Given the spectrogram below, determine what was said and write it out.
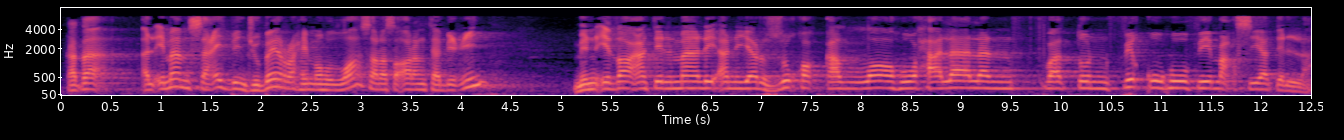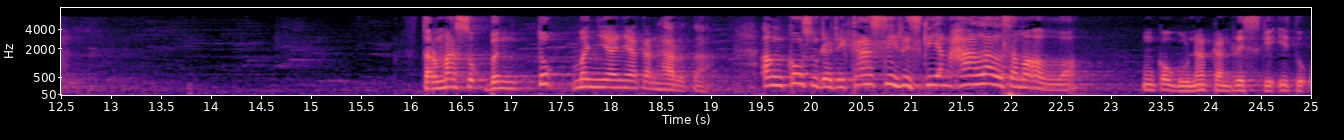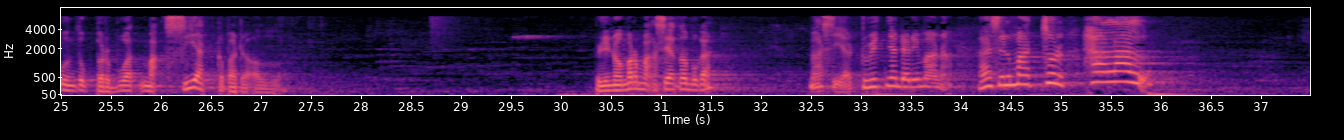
Kata Al-Imam Sa'id bin Jubair rahimahullah salah seorang tabi'in min idha'atil mali an yarzuqakallahu halalan fatunfiquhu fi maksiatillah. Termasuk bentuk menyia-nyiakan harta Engkau sudah dikasih rizki yang halal sama Allah. Engkau gunakan rizki itu untuk berbuat maksiat kepada Allah. Beli nomor maksiat atau bukan? Maksiat. Duitnya dari mana? Hasil macul halal.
